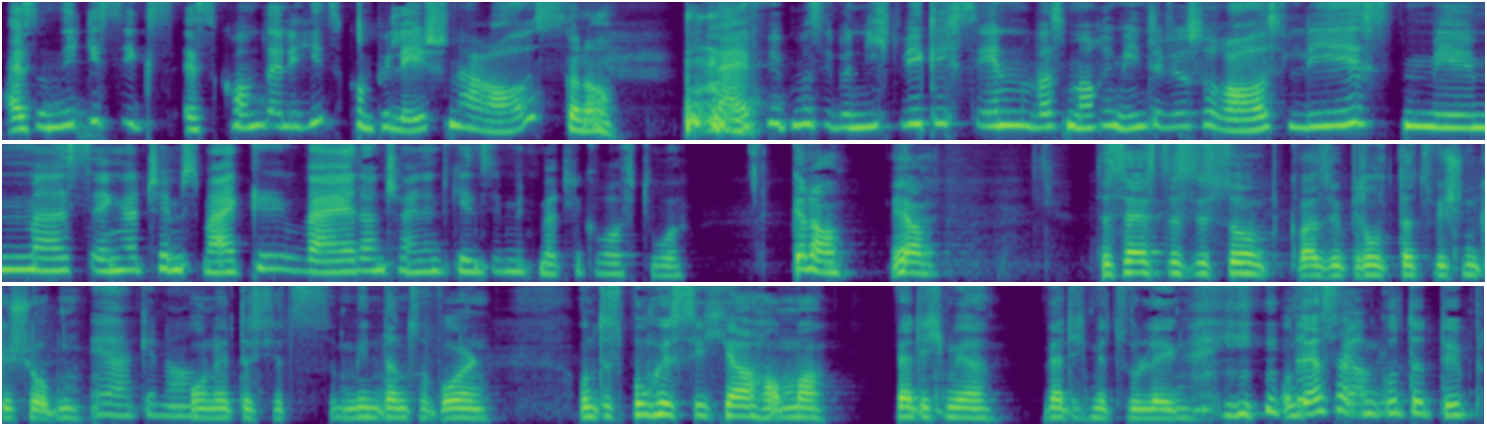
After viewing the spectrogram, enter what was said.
Also Nicky Six, es kommt eine Hits-Compilation heraus. Genau. Live wird man es aber nicht wirklich sehen, was man auch im Interview so rausliest mit dem äh, Sänger James Michael, weil anscheinend gehen sie mit Mötley Crüe auf Tour. Genau, ja. Das heißt, das ist so quasi ein bisschen dazwischen geschoben, Ja, genau. ohne das jetzt mindern zu wollen. Und das Buch ist sicher ein Hammer. Werde ich mir, werde ich mir zulegen. Und er ist halt ein guter Typ.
